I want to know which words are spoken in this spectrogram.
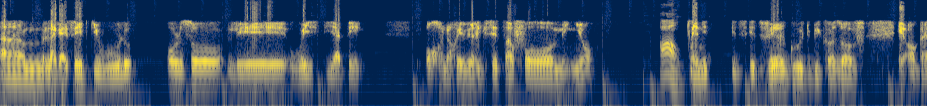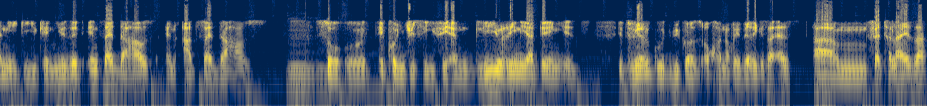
Um, like I said, ke wool. Also, le waste ya teng. O kgona go e berekisetsa for manure Ow. and it, it's it's very good because of eh, organic. You can use it inside the house and outside the house. Mm. So e conducive and le urine ya teng it's it's very good because o kgona go e berekisa as um fertilizer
